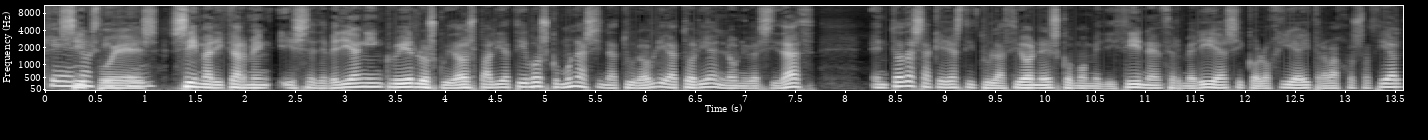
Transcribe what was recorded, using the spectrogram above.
¿qué Sí, nos pues dicen? sí, Mari Carmen, y se deberían incluir los cuidados paliativos como una asignatura obligatoria en la universidad, en todas aquellas titulaciones como medicina, enfermería, psicología y trabajo social,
